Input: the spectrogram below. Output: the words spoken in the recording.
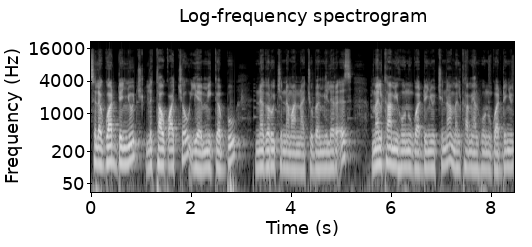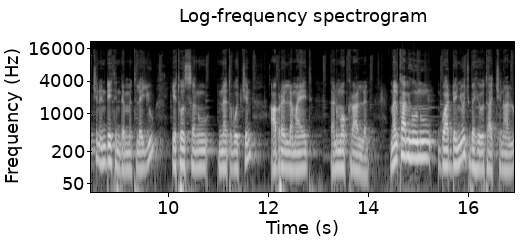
ስለ ጓደኞች ልታውቋቸው የሚገቡ ነገሮች እነማን ናቸው በሚል ርዕስ መልካም የሆኑ ጓደኞችና መልካም ያልሆኑ ጓደኞችን እንዴት እንደምትለዩ የተወሰኑ ነጥቦችን አብረን ለማየት እንሞክራለን። መልካም የሆኑ ጓደኞች በሕይወታችን አሉ።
